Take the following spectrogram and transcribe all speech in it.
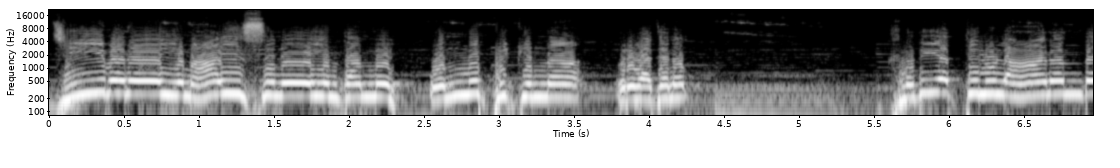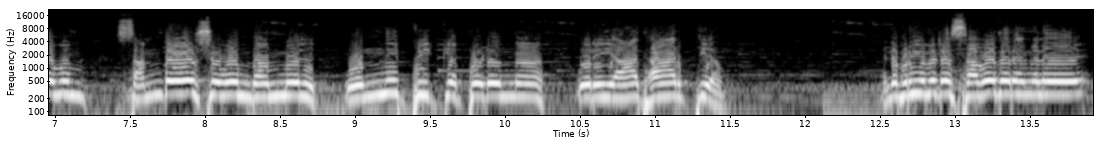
ജീവനെയും ആയുസ്സിനെയും തമ്മിൽ ഒന്നിപ്പിക്കുന്ന ഒരു വചനം. ഹൃദയത്തിലുള്ള ആനന്ദവും സന്തോഷവും തമ്മിൽ ഒന്നിപ്പിക്കപ്പെടുന്ന ഒരു യാഥാർത്ഥ്യം. എന്റെ പ്രിയപ്പെട്ട സഹോദരങ്ങളെ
